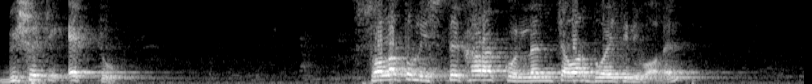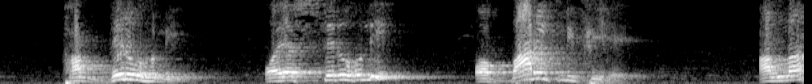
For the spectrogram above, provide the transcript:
বিষয়টি একটু। সলাতুল ইস্তেখারা কল্যাণ চাওয়ার দোয়াই তিনি বলেন ফাকদেরও হলি অয়াসেরও হলি অবারিকলি ফিহে। আল্লাহ,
